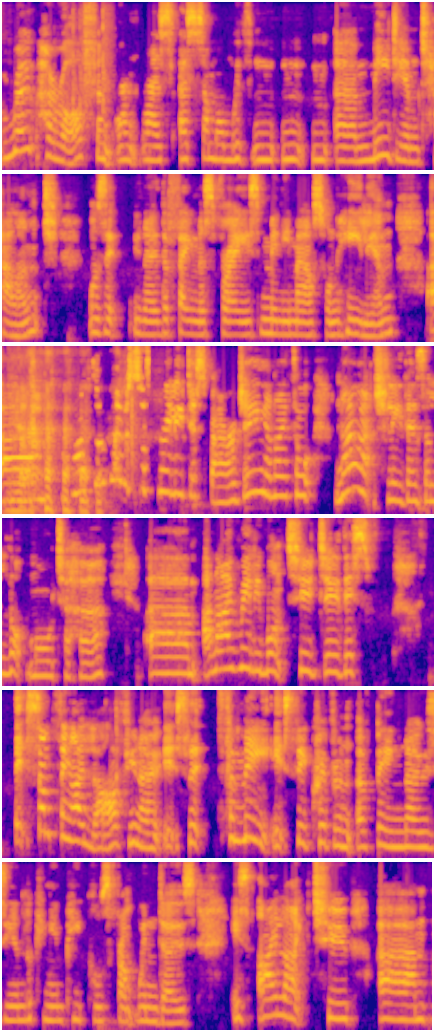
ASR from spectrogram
wrote her off and, and as as someone with m- m- uh, medium talent. Was it you know the famous phrase "Minnie Mouse on helium"? Um, yeah. I thought that was just really disparaging, and I thought, no, actually, there's a lot more to her, um, and I really want to do this it's something I love. You know, it's that for me, it's the equivalent of being nosy and looking in people's front windows. Is I like to um,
